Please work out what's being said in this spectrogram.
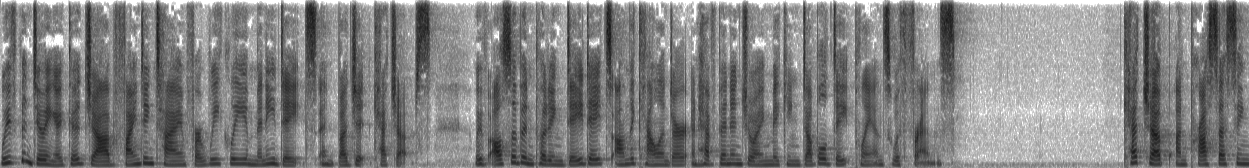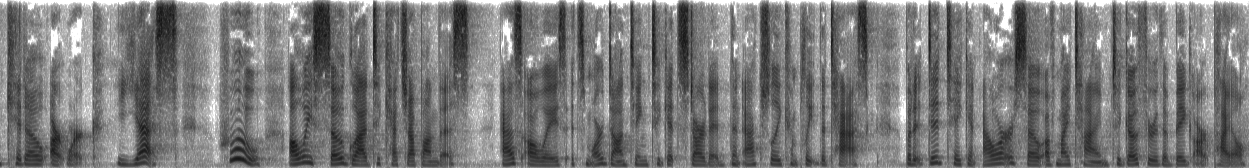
we've been doing a good job finding time for weekly mini dates and budget catch ups. We've also been putting day dates on the calendar and have been enjoying making double date plans with friends. Catch up on processing kiddo artwork. Yes! Whew! Always so glad to catch up on this. As always, it's more daunting to get started than actually complete the task, but it did take an hour or so of my time to go through the big art pile.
